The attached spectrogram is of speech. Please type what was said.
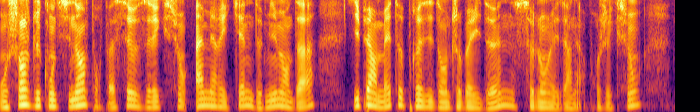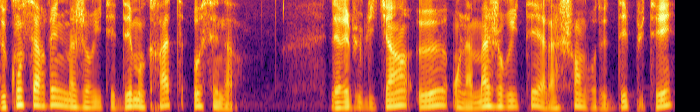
On change de continent pour passer aux élections américaines de mi-mandat qui permettent au président Joe Biden, selon les dernières projections, de conserver une majorité démocrate au Sénat. Les républicains, eux, ont la majorité à la Chambre de députés,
